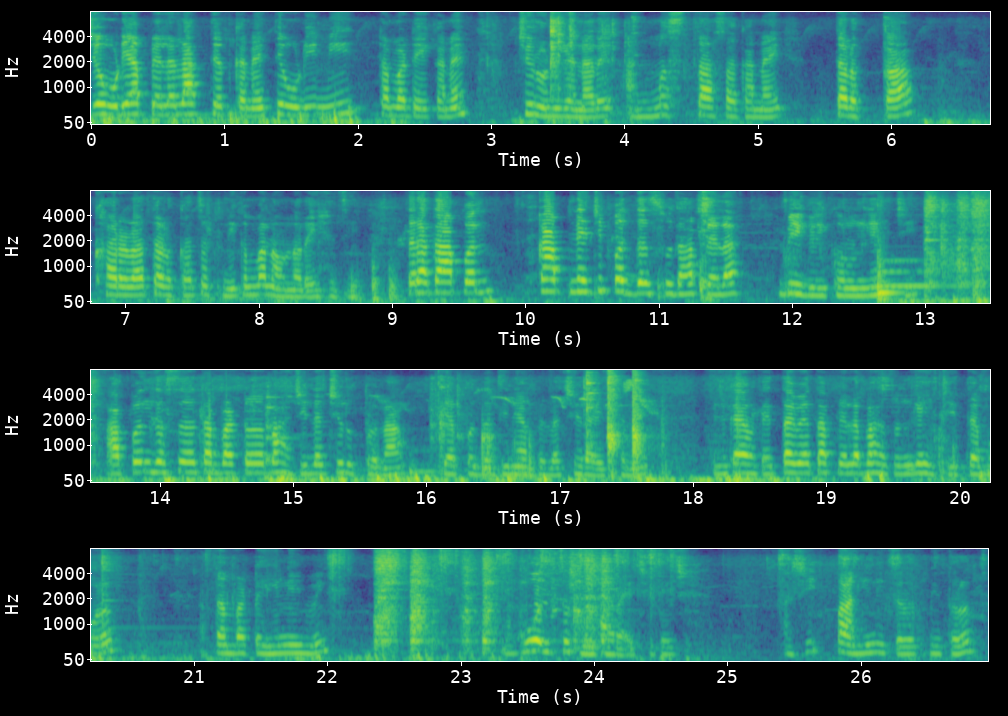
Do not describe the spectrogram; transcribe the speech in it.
जेवढी आपल्याला लागतात का नाही तेवढी मी टमाटे का नाही चिरून घेणार आहे. आणि मस्त असा का नाही तडका खरडा तडका चटणी पण बनवणार आहे ह्याची. तर आता आपण कापण्याची पद्धत सुद्धा आपल्याला वेगळी करून घ्यायची. आपण जसं टमाट भाजीला चिरतो ना त्या पद्धतीने आपल्याला चिरायचं नाही. म्हणजे काय होतं तव्यात आपल्याला भाजून घ्यायची त्यामुळं टमाट ही नेहमी गोल चटणी करायची त्याची. अशी पाणी नितळत नितळत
